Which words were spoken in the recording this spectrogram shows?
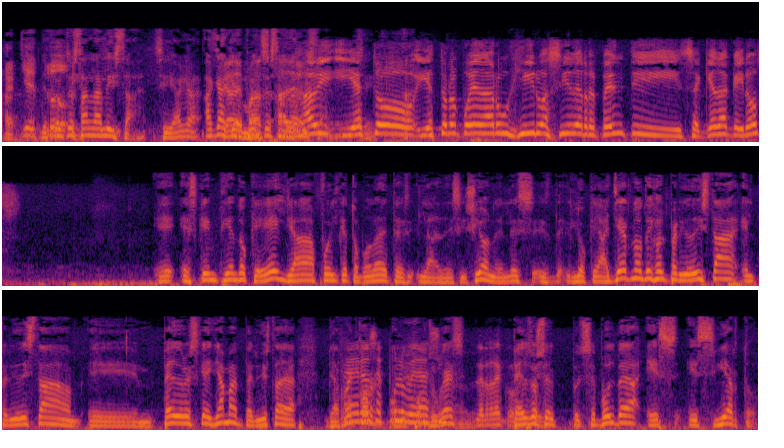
Aquí de pronto está en la lista. Sí, haga, haga que que, de además- pronto está en la además- lista. ¿y esto, ¿y esto no puede dar un giro así de repente y se queda Queiroz? Eh, es que entiendo que él ya fue el que tomó la, de- la decisión. Él es, es de- lo que ayer nos dijo el periodista, el periodista eh, Pedro es que llama, el periodista de, de Record, Sepúlveda, en portugués. De Record, Pedro sí. Sep- Sepúlveda es, es cierto.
